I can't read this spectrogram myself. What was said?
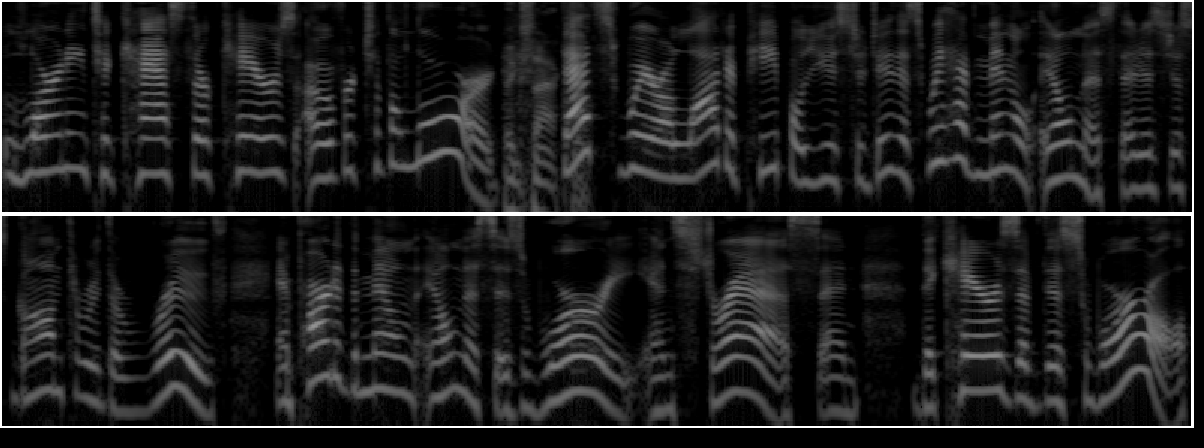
learning to cast their cares over to the Lord. exactly. That's where a lot of people used to do this. We have mental illness that has just gone through the roof. And part of the mental illness is worry and stress and the cares of this world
